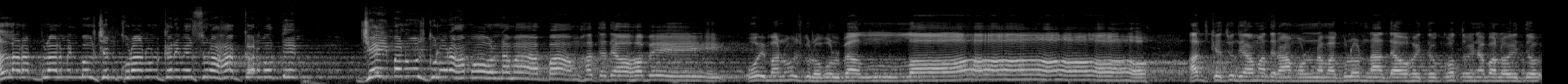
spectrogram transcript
আল্লাহ রাব্বুল আলামিন বলছেন, কোরআনুল কারীমের সূরা হাক্কার মধ্যে যেই মানুষগুলোর আমল নামা বাম হাতে দেওয়া হবে, ওই মানুষগুলো বলবে, আল্লাহ আজকে যদি আমাদের আমল নামাগুলো না দেওয়া হয়তো কতই না ভালো হইতো?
